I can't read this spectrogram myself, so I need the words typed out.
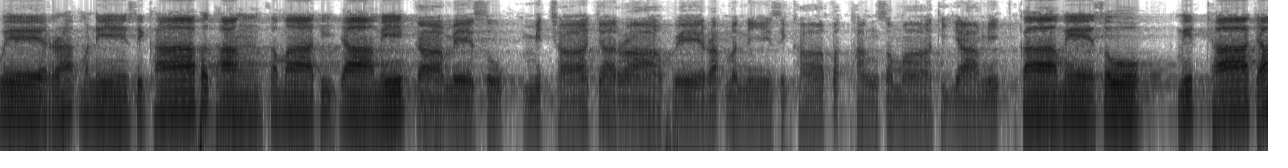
เวระมณีสิกขาพะทังสมาธิยามิ กาเมสุมิจฉาจารา เวระมณีสิกขาปะทังสมาธิยามิ กาเมสุ มิจฉาจา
